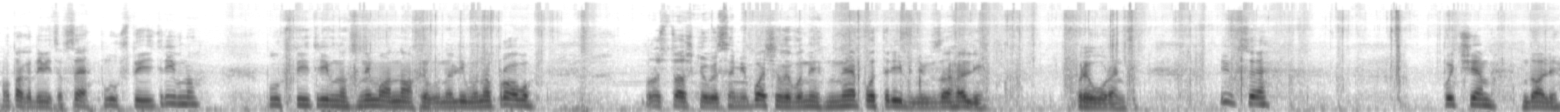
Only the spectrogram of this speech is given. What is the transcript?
Отак, дивіться, все, плуг стоїть рівно, плуг стоїть рівно, нема нахилу наліво-направо. Розтяжки ви самі бачили, вони не потрібні взагалі при уранці. І все. Печем далі.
